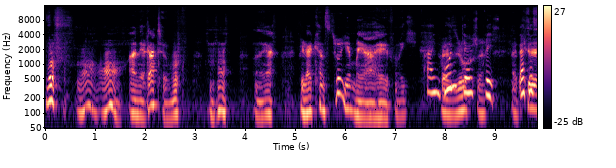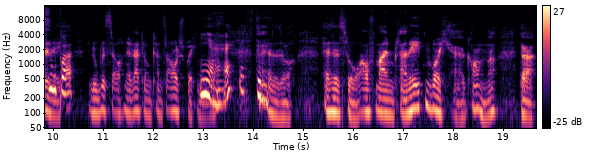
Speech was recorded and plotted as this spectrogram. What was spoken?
wuff. Oh, oh, eine Ratte. Wuff. Mhm. Naja, vielleicht kannst du ihr mehr helfen. Ich Ein Hund, der spricht. Das ist Natürlich. super. Du bist ja auch eine Ratte und kannst aussprechen. Ja, das stimmt. Also, es ist so, auf meinem Planeten, wo ich herkomme, ne, da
